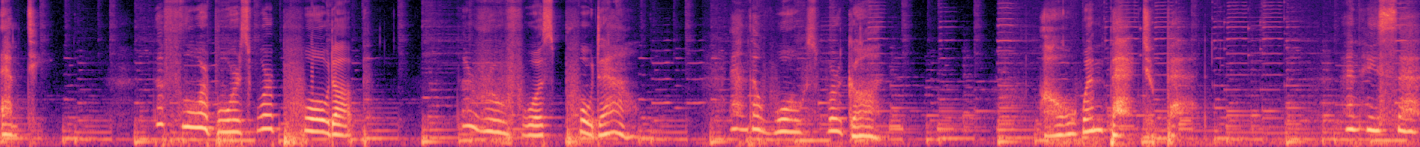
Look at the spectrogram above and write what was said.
empty. The floorboards were pulled up. The roof was pulled down. And the walls were gone. Owl went back to bed. And he said,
